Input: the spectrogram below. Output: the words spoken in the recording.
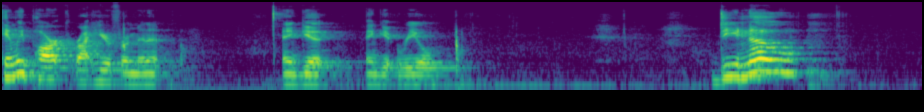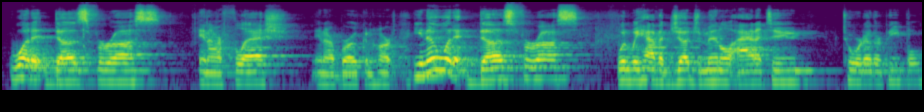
Can we park right here for a minute and get and get real? Do you know what it does for us in our flesh, in our broken hearts? You know what it does for us when we have a judgmental attitude toward other people?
